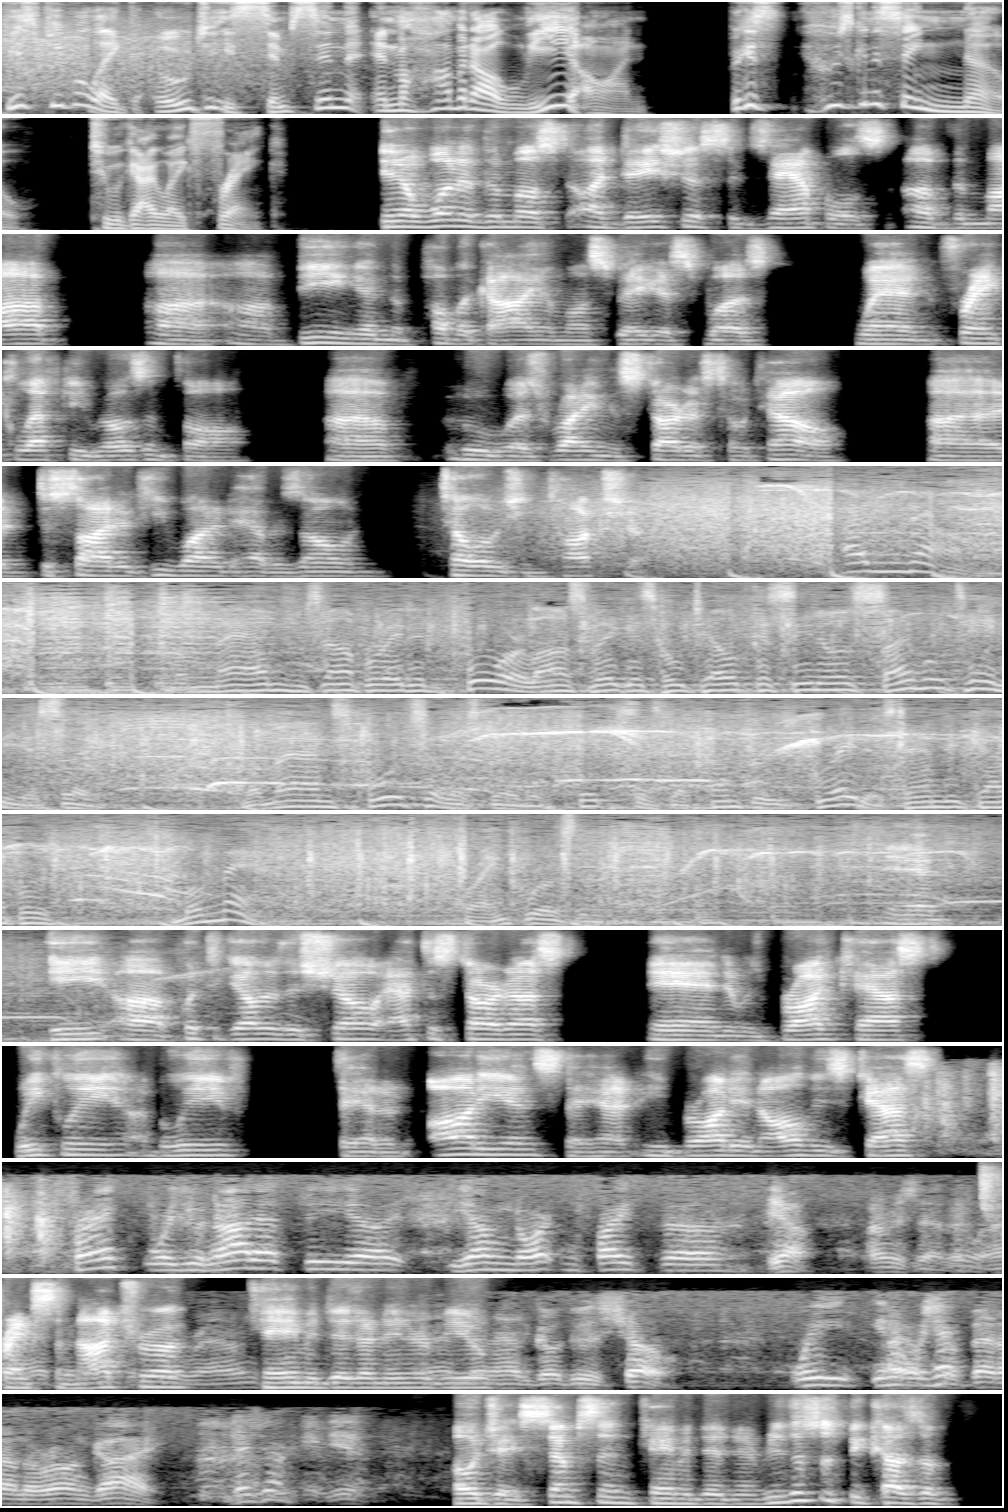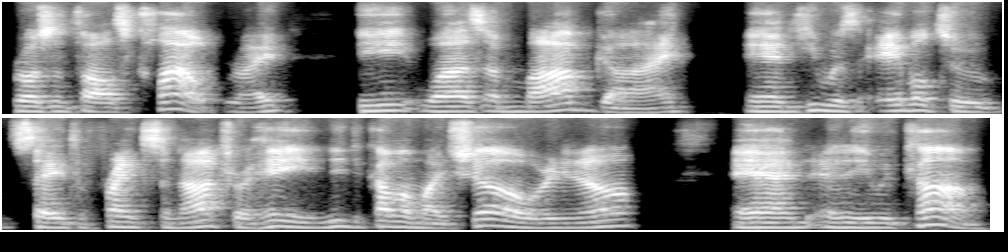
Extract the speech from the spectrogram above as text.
He has people like OJ Simpson and Muhammad Ali on. Because who's going to say no to a guy like Frank? You know, one of the most audacious examples of the mob uh, uh, being in the public eye in Las Vegas was when Frank Lefty Rosenthal, uh, who was running the Stardust Hotel, uh, decided he wanted to have his own television talk show. And now, the man who's operated four Las Vegas hotel casinos simultaneously. The man Sports Illustrated picks as the country's greatest handicapper, the man, Frank Rosenthal. And he uh, put together this show at the Stardust, and it was broadcast weekly, I believe. They had an audience. They had he brought in all these guests. Frank, were you not at the uh, Young Norton fight? Uh... Yeah, I was at it. Frank Sinatra came and did an interview. And I had to go do the show. We, you know, I we had bet on the wrong guy. Did you? Yeah. O.J. Simpson came and did an interview. This was because of Rosenthal's clout, right? He was a mob guy and he was able to say to Frank Sinatra, "Hey, you need to come on my show," or you know, and and he would come.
